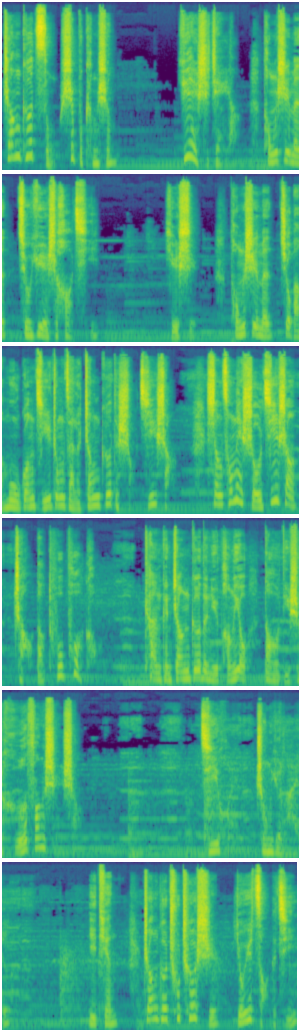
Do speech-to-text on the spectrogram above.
张哥总是不吭声。越是这样，同事们就越是好奇。于是，同事们就把目光集中在了张哥的手机上。想从那手机上找到突破口，看看张哥的女朋友到底是何方神圣。机会终于来了。一天，张哥出车时，由于走得急，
